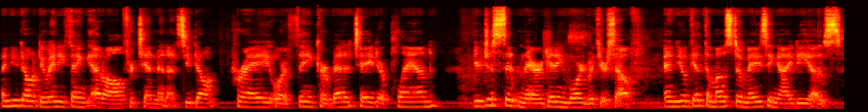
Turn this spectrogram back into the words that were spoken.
And you don't do anything at all for 10 minutes. You don't pray or think or meditate or plan. You're just sitting there getting bored with yourself. And you'll get the most amazing ideas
